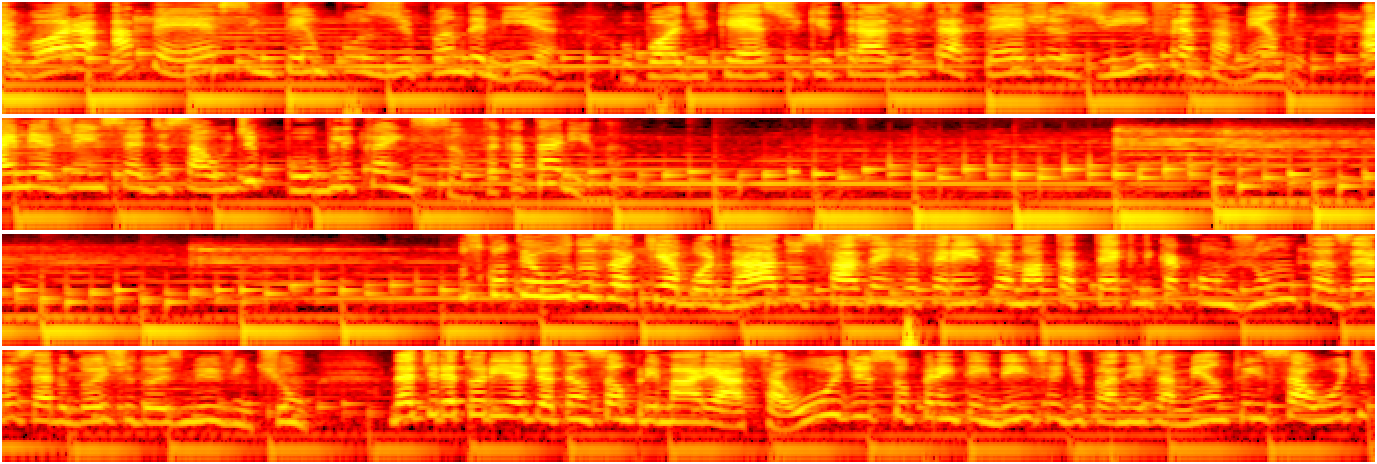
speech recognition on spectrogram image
Agora APS em tempos de pandemia, o podcast que traz estratégias de enfrentamento à emergência de saúde pública em Santa Catarina. Conteúdos aqui abordados fazem referência à nota técnica conjunta 002 de 2021 da Diretoria de Atenção Primária à Saúde, Superintendência de Planejamento em Saúde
